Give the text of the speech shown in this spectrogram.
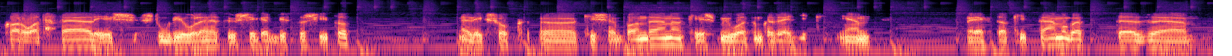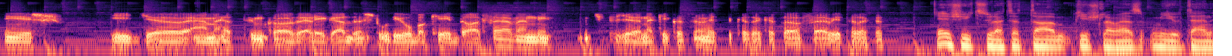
karolt fel, és stúdió lehetőséget biztosított elég sok kisebb bandának, és mi voltunk az egyik ilyen projekt, akit támogatott ezzel, és így elmehettünk az Elég Garden stúdióba két dalt felvenni, úgyhogy neki köszönhetjük ezeket a felvételeket. És így született a kislemez, miután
